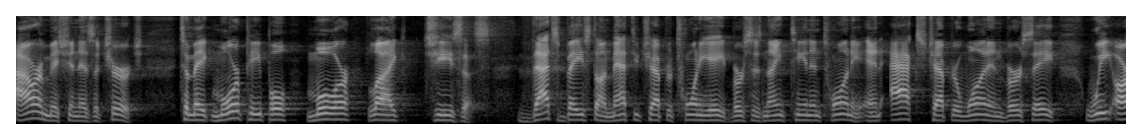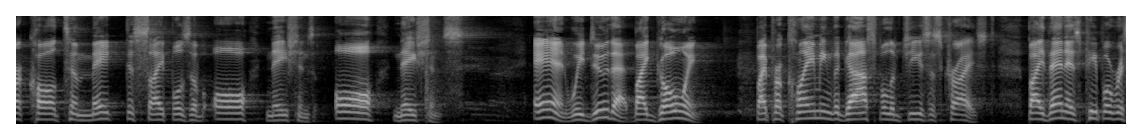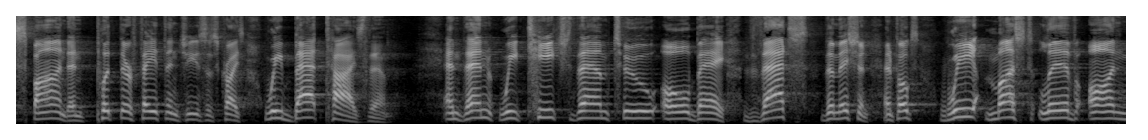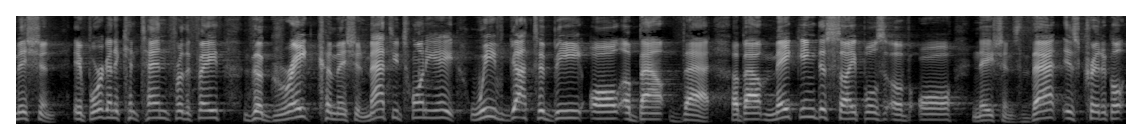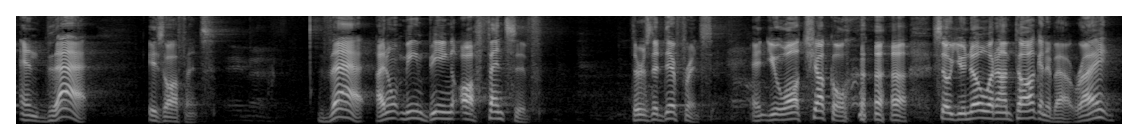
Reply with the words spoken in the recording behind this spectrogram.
our mission as a church to make more people more like Jesus. That's based on Matthew chapter 28, verses 19 and 20, and Acts chapter 1 and verse 8. We are called to make disciples of all nations, all nations. And we do that by going, by proclaiming the gospel of Jesus Christ. By then, as people respond and put their faith in Jesus Christ, we baptize them and then we teach them to obey. That's the mission. And folks, we must live on mission. If we're going to contend for the faith, the Great Commission, Matthew 28, we've got to be all about that, about making disciples of all nations. That is critical, and that is offense. That, I don't mean being offensive. There's a difference. And you all chuckle, so you know what I'm talking about, right?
